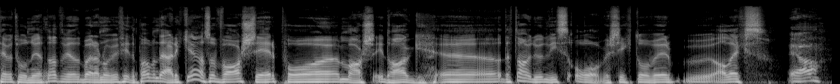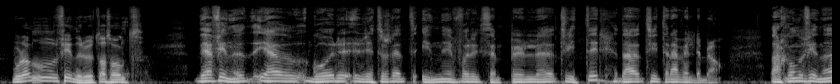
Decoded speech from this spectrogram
TV 2-nyhetene, at det bare er noe vi finner på, men det er det ikke. Altså, Hva skjer på Mars i dag? Eh, Dette har du en viss oversikt over, eh, Alex. Ja, Hvordan finner du ut av sånt? Det jeg finner ut Jeg går rett og slett inn i f.eks. Twitter. Der, Twitter er veldig bra. Der kan du finne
